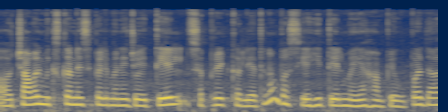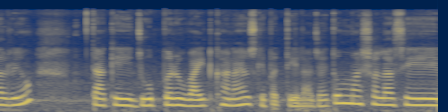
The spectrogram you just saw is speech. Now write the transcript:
चावल मिक्स करने से पहले मैंने जो ये तेल सेपरेट कर लिया था ना, बस यही तेल मैं यहाँ पे ऊपर डाल रही हूँ ताकि जो ऊपर वाइट खाना है उसके ऊपर तेल आ जाए। तो माशाल्लाह से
